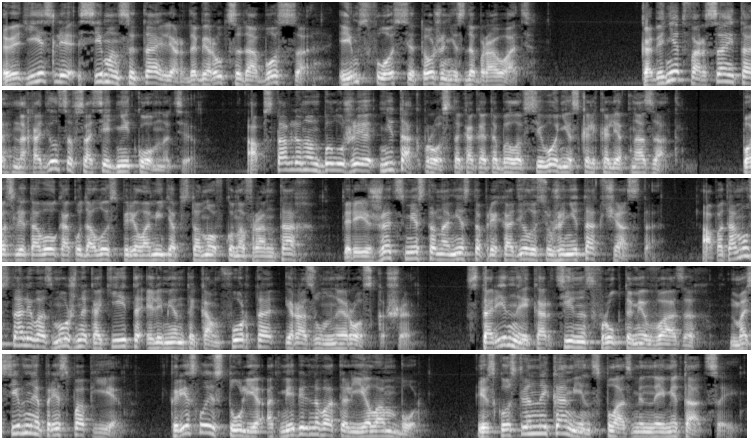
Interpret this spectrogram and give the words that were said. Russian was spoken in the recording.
Ведь если Симмонс и Тайлер доберутся до босса, им с Флосси тоже не сдобровать. Кабинет Форсайта находился в соседней комнате. Обставлен он был уже не так просто, как это было всего несколько лет назад. После того, как удалось переломить обстановку на фронтах, переезжать с места на место приходилось уже не так часто – а потому стали возможны какие-то элементы комфорта и разумной роскоши. Старинные картины с фруктами в вазах, массивное пресс-папье, кресла и стулья от мебельного ателье «Ламбур», искусственный камин с плазменной имитацией.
